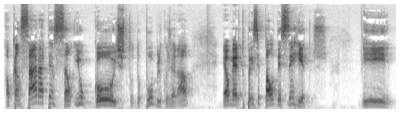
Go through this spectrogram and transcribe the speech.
Alcançar a atenção e o gosto do público geral é o mérito principal desses enredos. E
